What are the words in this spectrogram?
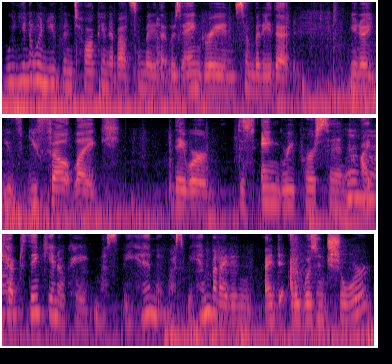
Well, you know, when you've been talking about somebody that was angry and somebody that, you know, you've you felt like they were this angry person. I mm-hmm. kept thinking, okay, it must be him. It must be him. But I didn't. I wasn't sure.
